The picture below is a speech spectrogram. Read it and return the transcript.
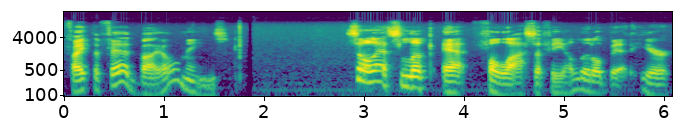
fight the Fed by all means. So, let's look at philosophy a little bit here.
